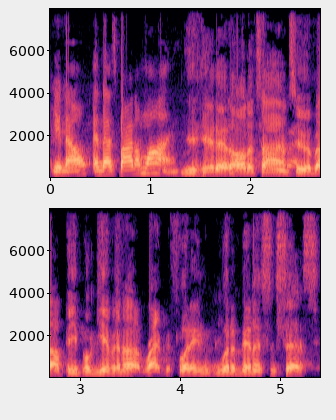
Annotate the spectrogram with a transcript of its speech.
you know, and that's bottom line. You hear that all the time too about people giving up right before they would have been a success.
